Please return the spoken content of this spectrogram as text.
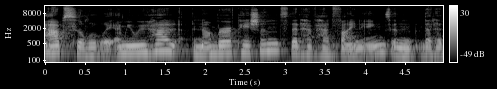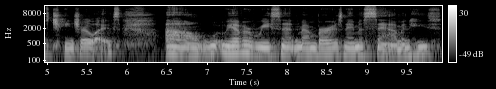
Absolutely. I mean, we've had a number of patients that have had findings and that have changed our lives. Um, we have a recent member. His name is Sam, and he's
